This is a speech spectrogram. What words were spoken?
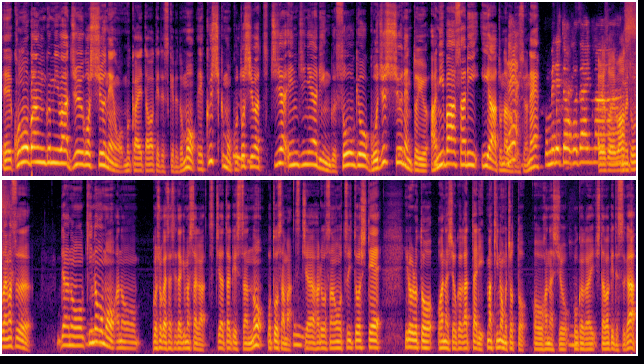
えーこの番組は15周年を迎えたわけですけれども、えーくしくも今年は土屋エンジニアリング創業50周年というアニバーサリーイヤーとなるわけですよね。おめでとうございます。ありがとうございますおめでとうございます。で、あの、昨日も、あの、ご紹介させていただきましたが、土屋武さんのお父様、うん。土屋春夫さんを追悼して、いろいろとお話を伺ったり、まあ、昨日もちょっとお話をお伺いしたわけですが、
